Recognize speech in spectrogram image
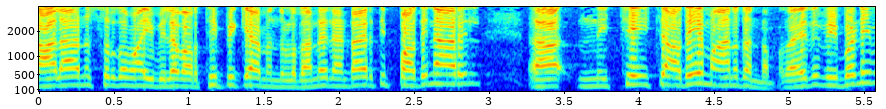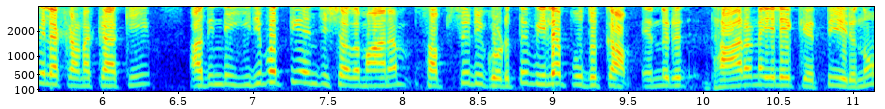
കാലാനുസൃതമായി വില വർദ്ധിപ്പിക്കാം എന്നുള്ളതാണ്. രണ്ടായിരത്തി പതിനാറിൽ നിശ്ചയിച്ച അതേ മാനദണ്ഡം അതായത് വിപണി വില കണക്കാക്കി അതിന്റെ ഇരുപത്തിയഞ്ച് ശതമാനം സബ്സിഡി കൊടുത്ത് വില പുതുക്കാം എന്നൊരു ധാരണയിലേക്ക് എത്തിയിരുന്നു.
